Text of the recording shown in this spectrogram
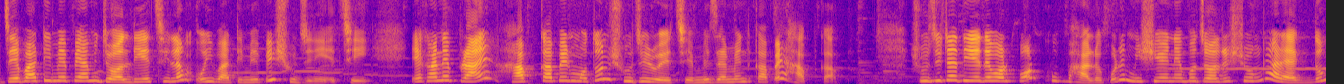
যে বাটি মেপে আমি জল দিয়েছিলাম, ওই বাটি মেপেই সুজি নিয়েছি। এখানে প্রায় হাফ কাপের মতন সুজি রয়েছে, মেজারমেন্ট কাপের হাফ কাপ। সুজিটা দিয়ে দেওয়ার পর খুব ভালো করে মিশিয়ে নেব জলের সঙ্গে আর একদম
